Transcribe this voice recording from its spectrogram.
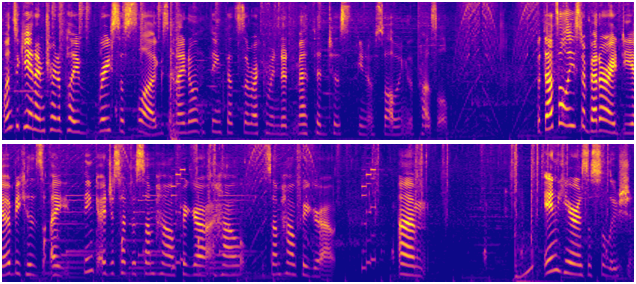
Once again, I'm trying to play Race of Slugs, and I don't think that's the recommended method to, you know, solving the puzzle. But that's at least a better idea, because I think I just have to somehow figure out how, somehow figure out. Um, in here is a solution.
